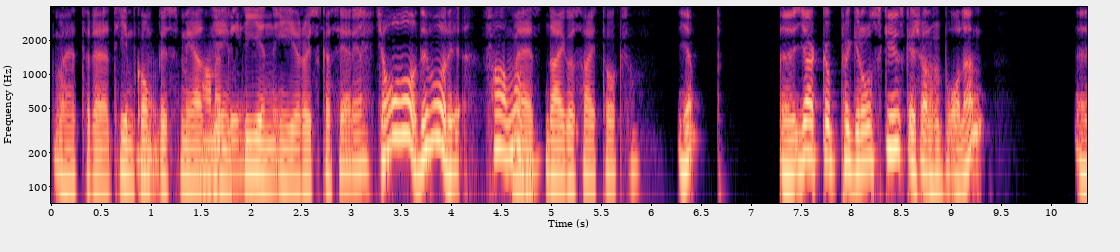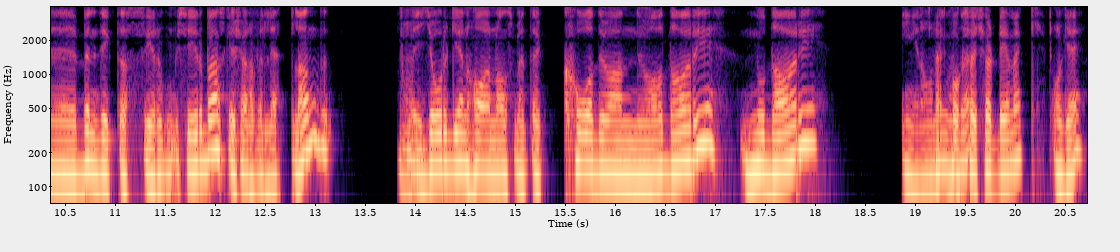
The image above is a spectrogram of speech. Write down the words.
vad heter det, teamkompis med Han James. Dean i ryska serien. Ja, det var det. Fan vad. Med Daigo Saito också. Japp. Eh, Jakob Pegrowski ska köra för Polen. Eh, Benedikta Sir- Sirba ska köra för Lettland. Mm. Georgien har någon som heter Koduan Nodari. Nodari. Ingen aning. det Också är. kört DMEC. Okej.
